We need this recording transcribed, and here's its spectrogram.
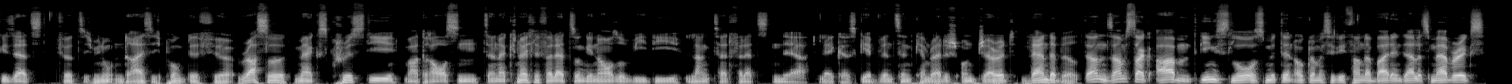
ausgesetzt. 40 Minuten 30 Punkte für Russell. Max Christie war draußen mit seiner Knöchelverletzung, genauso wie die Langzeitverletzten der Lakers, Gabe Vincent, Cam Reddish und Jared Vanderbilt. Dann Samstagabend ging's los mit den Oklahoma City Thunder bei den Dallas Mavericks.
